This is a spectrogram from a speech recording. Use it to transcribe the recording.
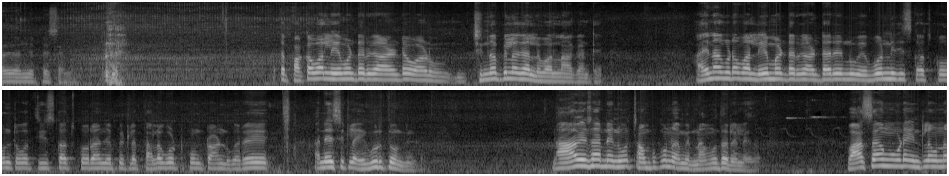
అది అని చెప్పేసి అని. అయితే పక్క వాళ్ళు ఏమంటారు అంటే వాడు చిన్నపిల్లగాళ్ళు వాళ్ళు నాకంటే. అయినా కూడా వాళ్ళు ఏమంటారు అంటారే నువ్వు ఎవరిని తీసుకొచ్చుకుంటావో తీసుకొచ్చుకోరా అని చెప్పి ఇట్లా తల కొట్టుకుంటాండు అరే అనేసి ఇట్లా ఎగురుతుంది నా ఆవేశాన్ని నేను చంపుకున్నా మీరు నమ్ముతారో లేదు. వాస్తవం కూడా ఇంట్లో ఉన్న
